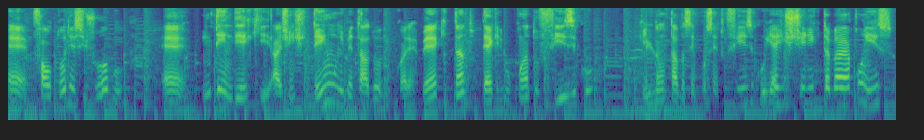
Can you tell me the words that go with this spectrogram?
é, faltou nesse jogo é, entender que a gente tem um limitador no quarterback, tanto técnico quanto físico, que ele não estava 100% físico e a gente tinha que trabalhar com isso,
